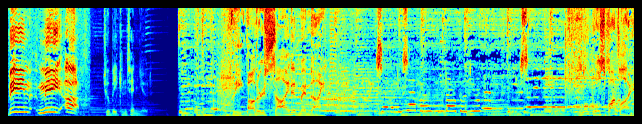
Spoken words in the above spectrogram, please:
Beam me up! To be continued. The Other Side of Midnight. 77 WABC. Local Spotlight.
